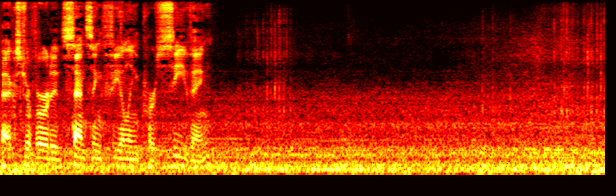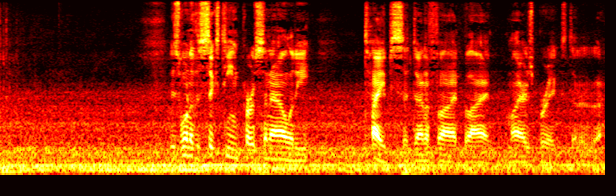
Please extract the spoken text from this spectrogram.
extroverted, sensing, feeling, perceiving. Is one of the 16 personality types identified by Myers Briggs. Uh,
